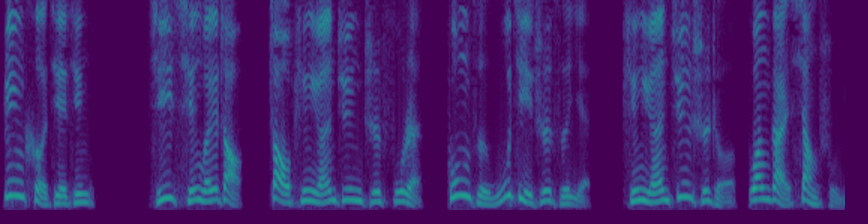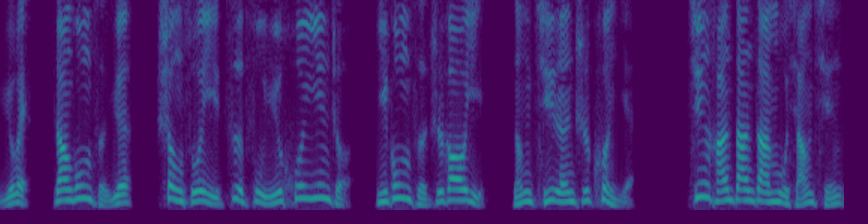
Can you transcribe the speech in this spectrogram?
宾客皆惊。及秦为赵，赵平原君之夫人，公子无忌之子也。平原君使者冠盖相属于位，让公子曰：“圣所以自负于婚姻者，以公子之高义，能及人之困也。金邯郸旦暮降秦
